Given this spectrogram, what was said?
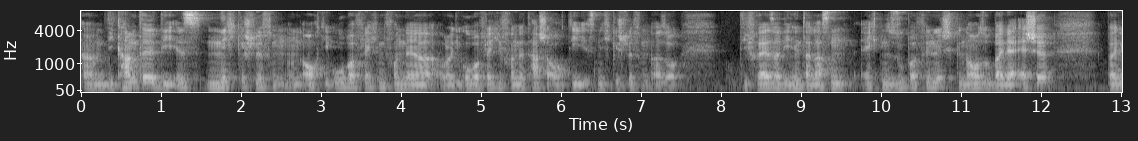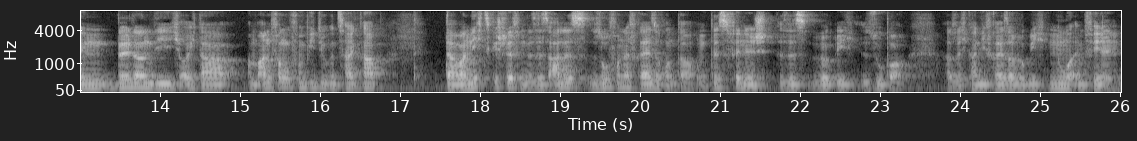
ähm, die Kante, die ist nicht geschliffen und auch die Oberflächen von der, oder die Oberfläche von der Tasche, auch die ist nicht geschliffen. Also die Fräser, die hinterlassen echt ein super Finish, genauso bei der Esche. Bei den Bildern, die ich euch da am Anfang vom Video gezeigt habe, da war nichts geschliffen. Das ist alles so von der Fräse runter. Und das Finish, das ist wirklich super. Also ich kann die Fräser wirklich nur empfehlen.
